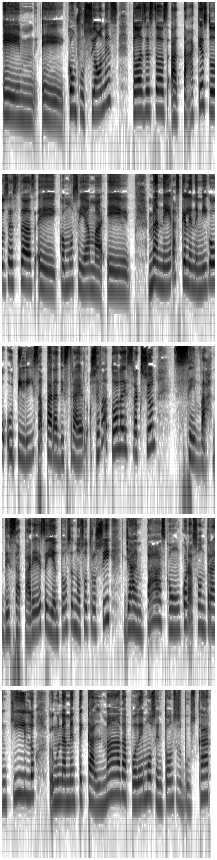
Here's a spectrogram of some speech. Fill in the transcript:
em, eh, confusiones, todos estos ataques, todas estas, eh, ¿cómo se llama? Eh, maneras que el enemigo utiliza para distraernos. Se va toda la distracción se va, desaparece y entonces nosotros sí, ya en paz, con un corazón tranquilo, con una mente calmada, podemos entonces buscar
